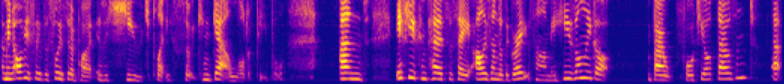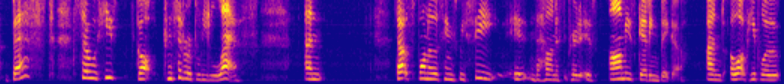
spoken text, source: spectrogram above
I mean, obviously, the Seleucid Empire is a huge place, so it can get a lot of people. And if you compare to, say, Alexander the Great's army, he's only got about 40 odd thousand at best, so he's got considerably less. And that's one of the things we see in the Hellenistic period is armies getting bigger. And a lot of people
